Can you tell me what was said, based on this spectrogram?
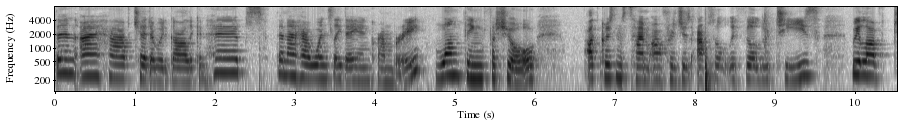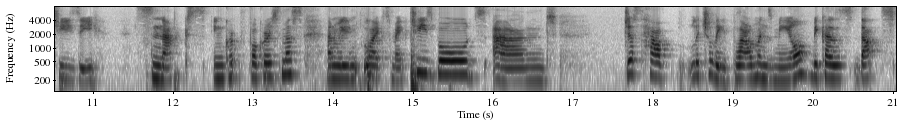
Then I have cheddar with garlic and herbs. Then I have Wensleydale and cranberry. One thing for sure, at Christmas time our fridge is absolutely filled with cheese. We love cheesy snacks in, for Christmas and we like to make cheese boards and just have literally ploughman's meal because that's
